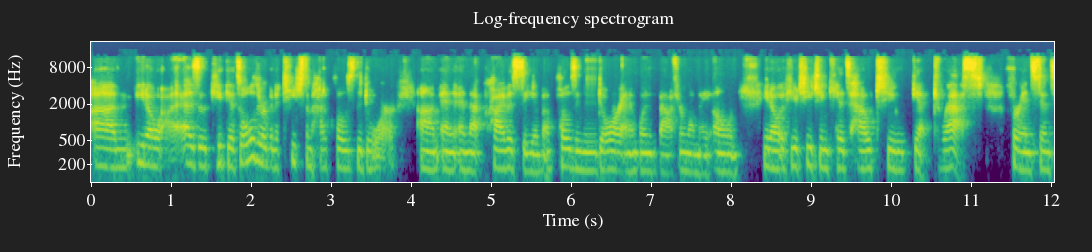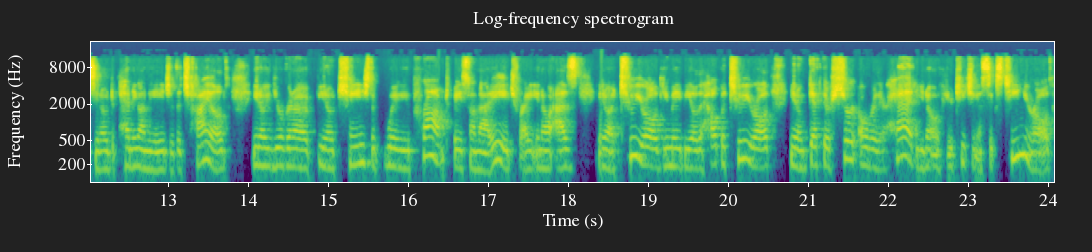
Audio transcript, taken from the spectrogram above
Um, you know, as the kid gets older, I'm going to teach them how to close the door um, and, and that privacy of closing the door and I'm going to the bathroom on my own. You know, if you're teaching kids how to get dressed, for instance, you know, depending on the age of the child, you know, you're going to, you know, change the way you prompt based on that age, right? You know, as, you know, a two year old, you may be able to help a two year old, you know, get their shirt over their head. You know, if you're teaching a 16 year old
